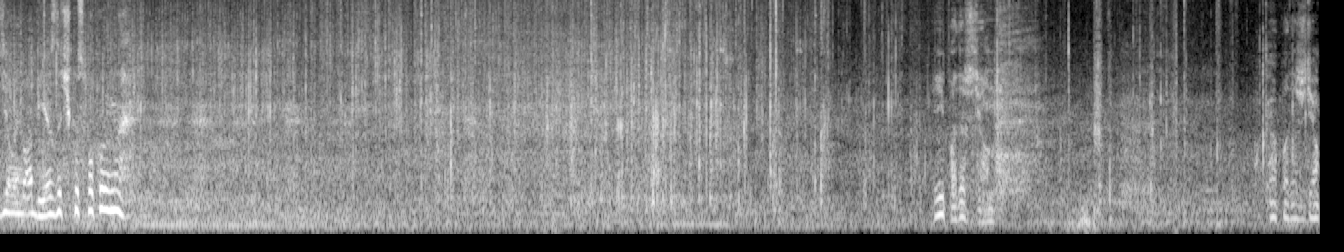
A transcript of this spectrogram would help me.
сделаем объездочку спокойно. И подождем. Пока подождем.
